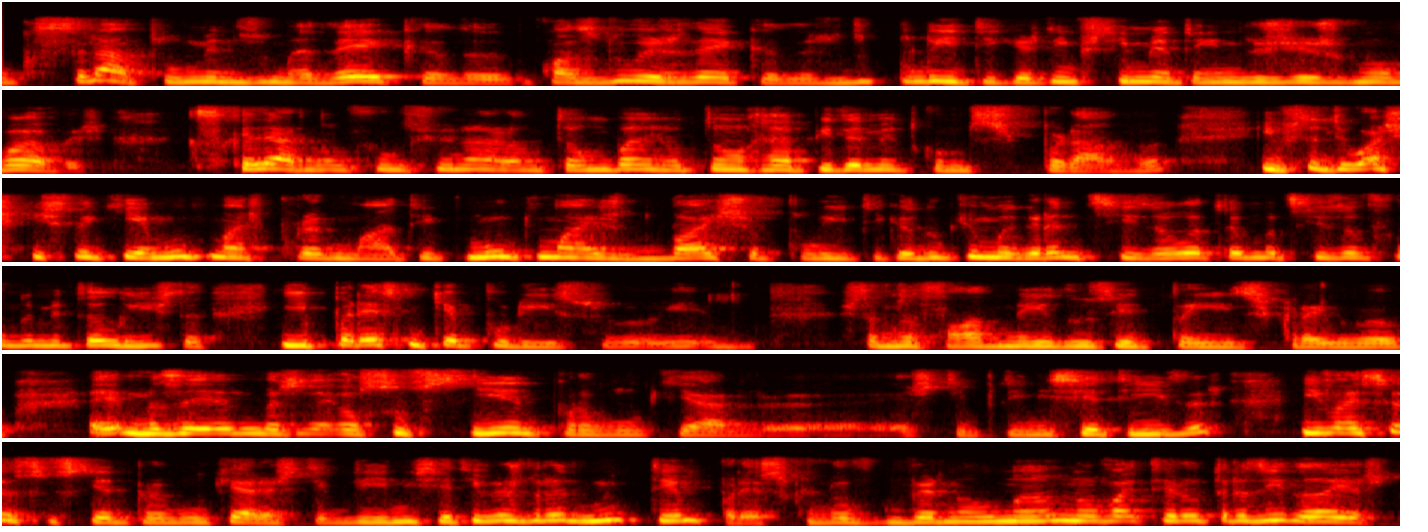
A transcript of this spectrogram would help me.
o que será pelo menos uma década, quase duas décadas de política políticas de investimento em energias renováveis que se calhar não funcionaram tão bem ou tão rapidamente como se esperava, e portanto eu acho que isto aqui é muito mais pragmático, muito mais de baixa política do que uma grande decisão até uma decisão fundamentalista, e parece-me que é por isso, estamos a falar de meia dúzia de países, creio eu, é, mas, é, mas é o suficiente para bloquear uh, este tipo de iniciativas, e vai ser o suficiente para bloquear este tipo de iniciativas durante muito tempo, parece que o novo governo alemão não vai ter outras ideias,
